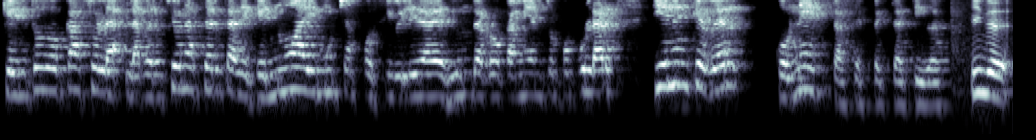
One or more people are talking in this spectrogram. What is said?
que en todo caso la, la versión acerca de que no hay muchas posibilidades de un derrocamiento popular tienen que ver con estas expectativas. Inde,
